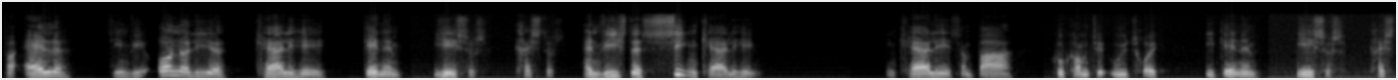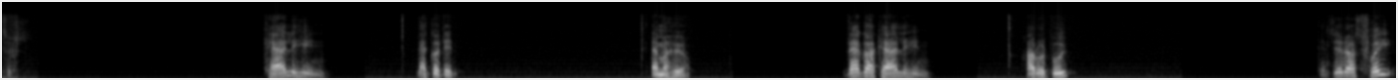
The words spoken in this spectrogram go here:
for alle sin vidunderlige kærlighed gennem Jesus Kristus. Han viste sin kærlighed. En kærlighed, som bare kunne komme til udtryk igennem Jesus Kristus. Kærligheden, hvad gør den? Lad mig høre. Hvad gør kærligheden? Har du et bud? Den sætter os fri.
